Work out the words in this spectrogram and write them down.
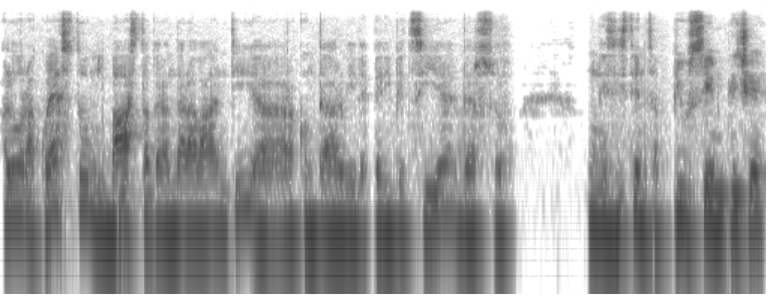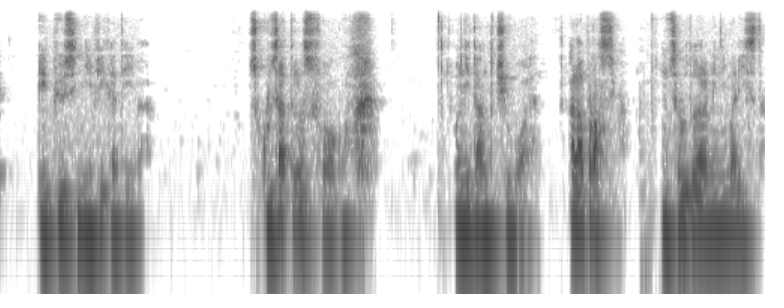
allora questo mi basta per andare avanti a raccontarvi le peripezie verso un'esistenza più semplice e più significativa. Scusate lo sfogo, ogni tanto ci vuole. Alla prossima, un saluto dal minimalista.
